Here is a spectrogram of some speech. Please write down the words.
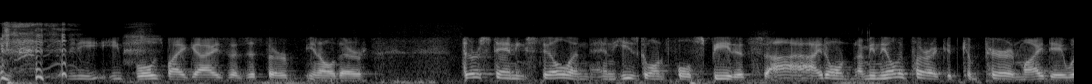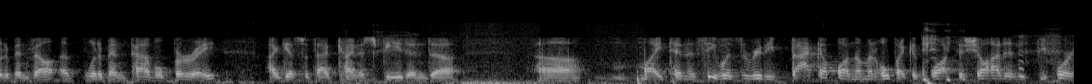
I mean, he, he blows by guys as if they're, you know, they're they're standing still and and he's going full speed. It's I, I don't. I mean, the only player I could compare in my day would have been Val, uh, would have been Pavel Bure, I guess, with that kind of speed. And uh, uh, my tendency was to really back up on them and hope I could block the shot and before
